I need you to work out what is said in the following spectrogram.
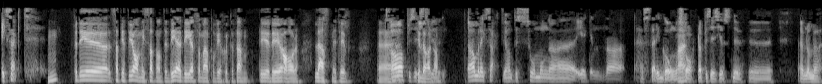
Exakt. För det, så att inte jag har missat någonting, det är det som är på V75. Det är det jag har läst mig till. Eh, Ja, precis. Till lördag. Vi- Ja men exakt. Vi har inte så många eh, egna hästar igång och Nej. startar precis just nu. Eh, även om jag,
